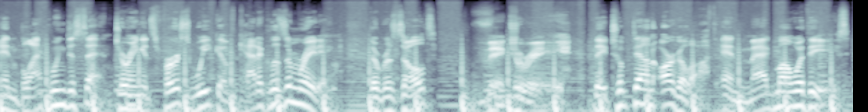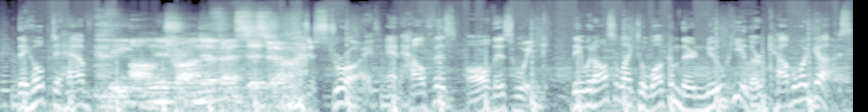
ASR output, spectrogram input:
and Blackwing Descent during its first week of Cataclysm raiding. The result? Victory. They took down Argaloth and Magmaw with ease. They hope to have the Omnitron defense system destroyed and Halfus all this week. They would also like to welcome their new healer, Cowboy Gus,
